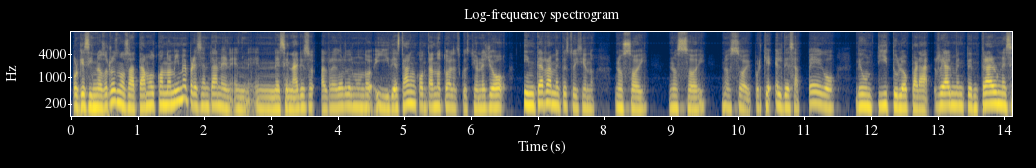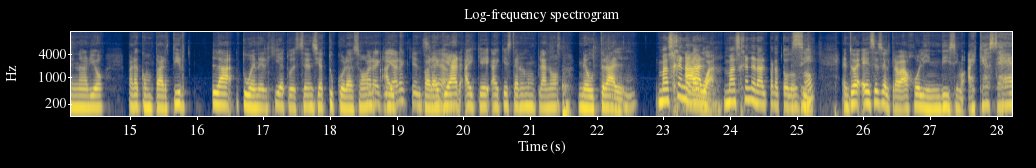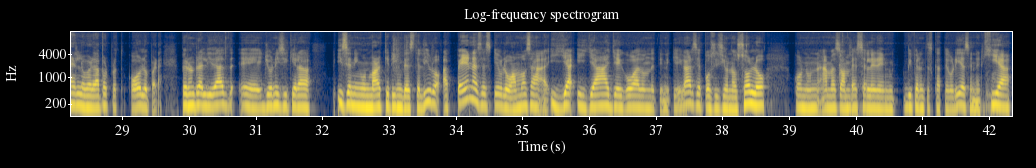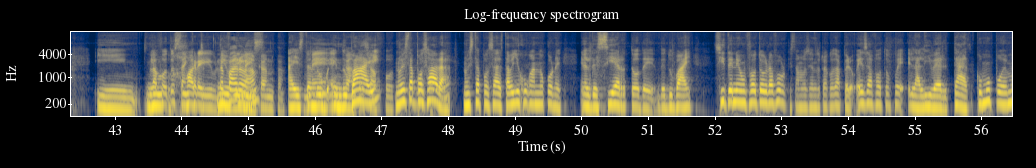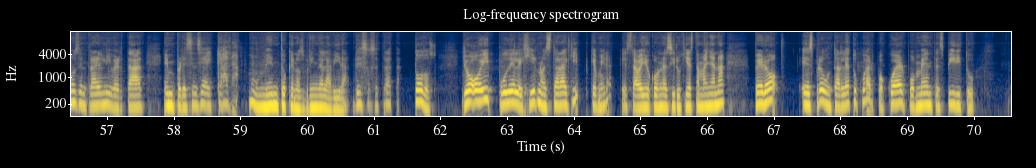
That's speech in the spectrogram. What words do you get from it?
Porque si nosotros nos atamos, cuando a mí me presentan en, en- en escenarios alrededor del mundo y están contando todas las cuestiones, yo internamente estoy diciendo, no soy, no soy, no soy. Porque el desapego de un título para realmente entrar a un escenario, para compartir la, tu energía, tu esencia, tu corazón. Para guiar hay- a quien Para sea. guiar hay que, hay que estar en un plano neutral. Más general. Agua. Más general para todos, Sí. ¿no? Entonces, ese es el trabajo lindísimo. Hay que hacerlo, ¿verdad? Por protocolo, para. Pero en realidad, eh, yo ni siquiera hice ningún marketing de este libro. Apenas es que lo vamos a. Y ya, y ya llegó a donde tiene que llegar. Se posicionó solo con un Amazon bestseller en diferentes categorías, energía y. La new- foto está hot increíble. New padre, Me encanta. Ahí está en, Me en encanta Dubai. No está posada, no está posada. Estaba yo jugando con el- en el desierto de, de Dubai. Sí tenía un fotógrafo porque estamos haciendo otra cosa, pero esa foto fue la libertad. ¿Cómo podemos entrar en libertad, en presencia de cada momento que nos brinda la vida? De eso se trata, todos. Yo hoy pude elegir no estar aquí, porque mira, estaba yo con una cirugía esta mañana, pero es preguntarle a tu cuerpo, cuerpo, mente, espíritu,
